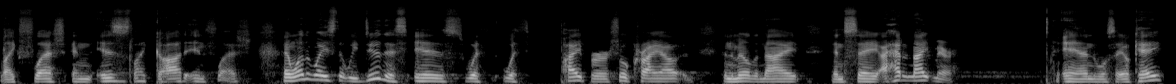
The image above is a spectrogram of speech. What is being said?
like flesh and is like God in flesh. And one of the ways that we do this is with with Piper. She'll cry out in the middle of the night and say, "I had a nightmare." And we'll say, okay,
